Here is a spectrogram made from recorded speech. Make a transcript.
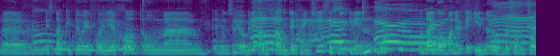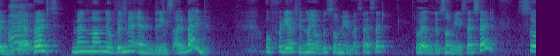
Eh, vi snakket jo i forrige pod om eh, hun som jobber i Ag- Agder fengsel, Sissel Kvinnen. Og der går man jo ikke inn og jobber som traumeterapeut, men man jobber med endringsarbeid. Og fordi at hun har jobbet så mye med seg selv, og endret så mye seg selv, så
